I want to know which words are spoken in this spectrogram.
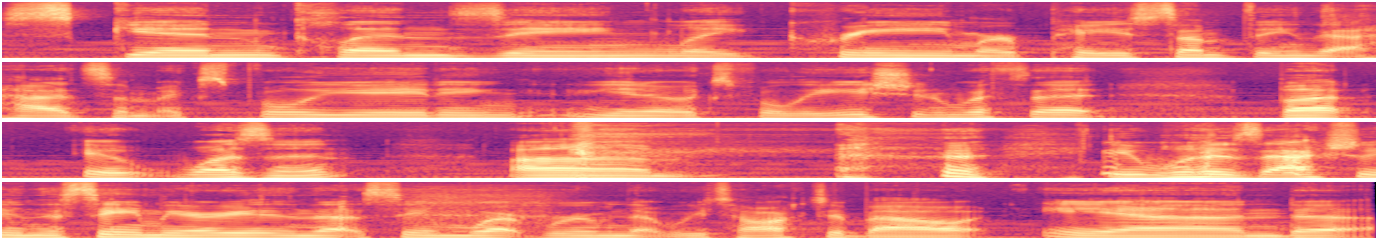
skin cleansing like cream or paste something that had some exfoliating you know exfoliation with it, but it wasn't. Um, it was actually in the same area in that same wet room that we talked about and uh,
